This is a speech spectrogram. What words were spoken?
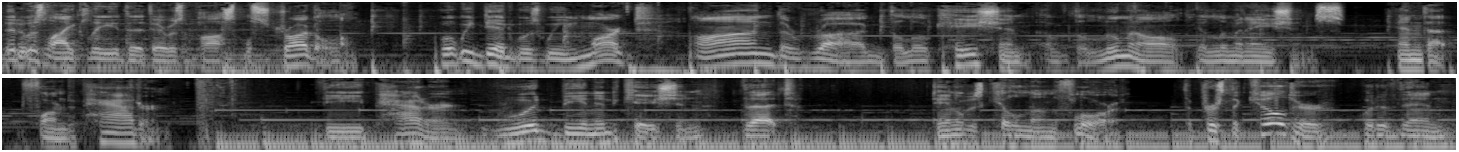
that it was likely that there was a possible struggle. What we did was we marked on the rug the location of the luminol illuminations, and that formed a pattern. The pattern would be an indication that Dana was killed on the floor. The person that killed her would have then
